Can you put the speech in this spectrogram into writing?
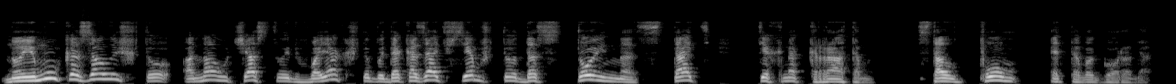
но ему казалось, что она участвует в боях, чтобы доказать всем, что достойно стать технократом, столпом этого города.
